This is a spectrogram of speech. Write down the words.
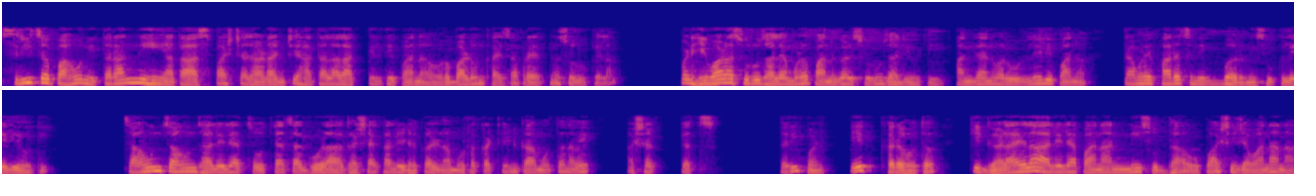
स्त्रीचं पाहून इतरांनीही आता आसपासच्या झाडांची हाताला लागतील ती पानं ओरबाडून खायचा प्रयत्न सुरू केला. पण हिवाळा सुरू झाल्यामुळं पानगळ सुरू झाली होती. फांद्यांवर उरलेली पानं त्यामुळे फारच निब्बर नि सुकलेली होती. चावून चावून झालेल्या चोथ्याचा गोळा घशाखाली ढकलणं मोठं कठीण काम होतं नव्हे? अशक्यच. तरी पण एक खरं होतं की गळायला आलेल्या पानांनी सुद्धा उपाशी जवानांना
